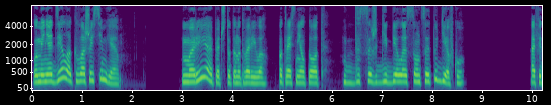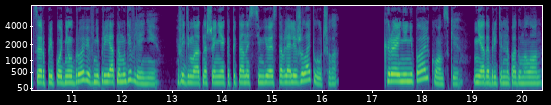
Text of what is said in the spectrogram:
У меня дело к вашей семье». «Мария опять что-то натворила», — покраснел тот. Да сожги белое солнце эту девку. Офицер приподнял брови в неприятном удивлении. Видимо, отношения капитана с семьей оставляли желать лучшего. «Крайне не по-альконски», — неодобрительно подумал он.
